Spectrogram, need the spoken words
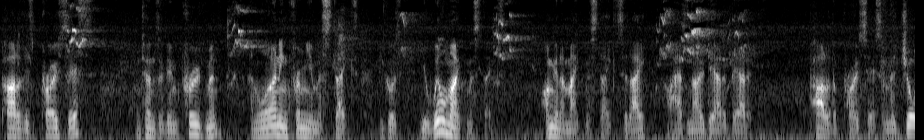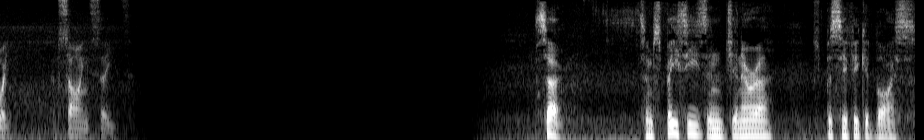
part of this process in terms of improvement and learning from your mistakes because you will make mistakes. I'm going to make mistakes today. I have no doubt about it. Part of the process and the joy of sowing seeds. So, some species and genera specific advice.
